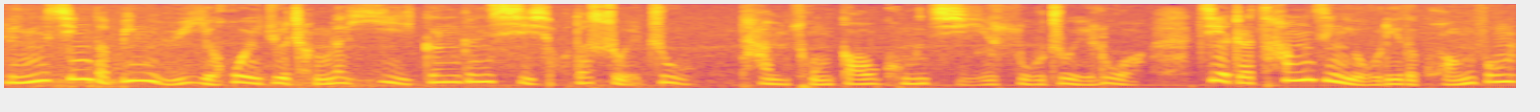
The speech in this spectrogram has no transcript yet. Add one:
零星的冰雨也汇聚成了一根根细小的水柱，它们从高空急速坠落，借着苍劲有力的狂风，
